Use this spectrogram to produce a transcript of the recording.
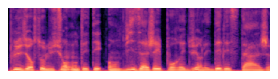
Plusieurs solutions ont été envisagées pour réduire les délestages.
